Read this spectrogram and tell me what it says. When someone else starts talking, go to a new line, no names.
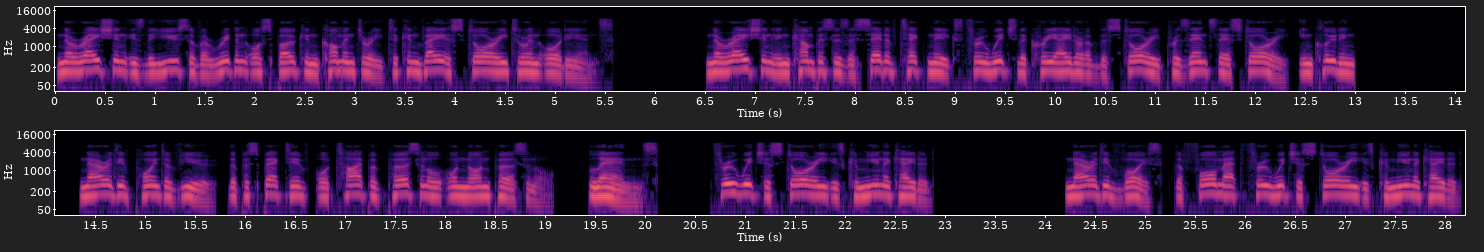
Narration is the use of a written or spoken commentary to convey a story to an audience. Narration encompasses a set of techniques through which the creator of the story presents their story, including narrative point of view, the perspective or type of personal or non-personal lens through which a story is communicated narrative voice, the format through which a story is communicated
